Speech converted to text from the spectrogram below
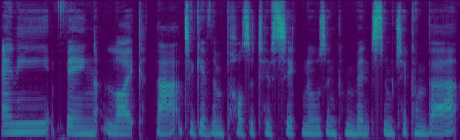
anything like that to give them positive signals and convince them to convert.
